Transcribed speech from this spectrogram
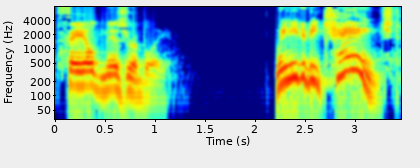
failed miserably. We need to be changed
